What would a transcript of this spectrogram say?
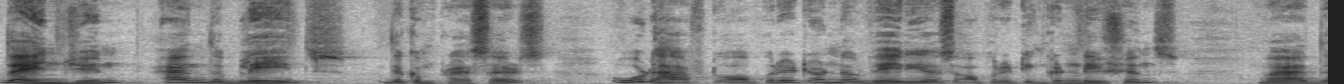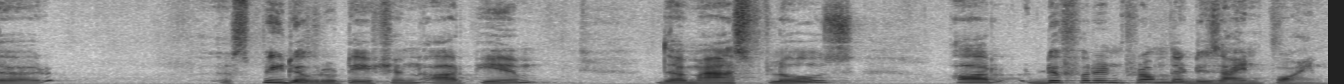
the engine and the blades the compressors would have to operate under various operating conditions where the speed of rotation RPM, the mass flows are different from the design point.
